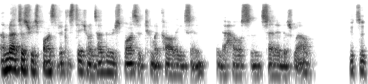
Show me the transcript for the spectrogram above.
I'm not just responsive to constituents; I'll be responsive to my colleagues in, in the House and Senate as well. It's a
